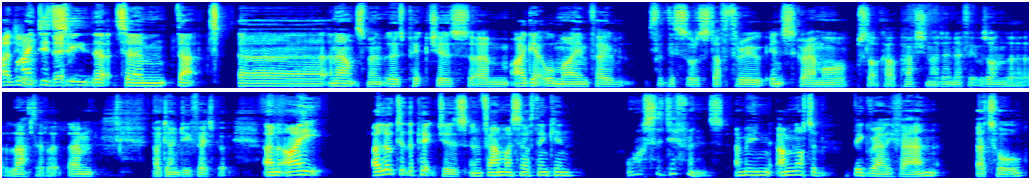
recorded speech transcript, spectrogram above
And, you know, I did see that um, that uh, announcement, those pictures. Um, I get all my info for this sort of stuff through Instagram or Slot Car Passion. I don't know if it was on the latter, but um, I don't do Facebook. And I I looked at the pictures and found myself thinking, what's the difference? I mean, I'm not a big rally fan at all.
